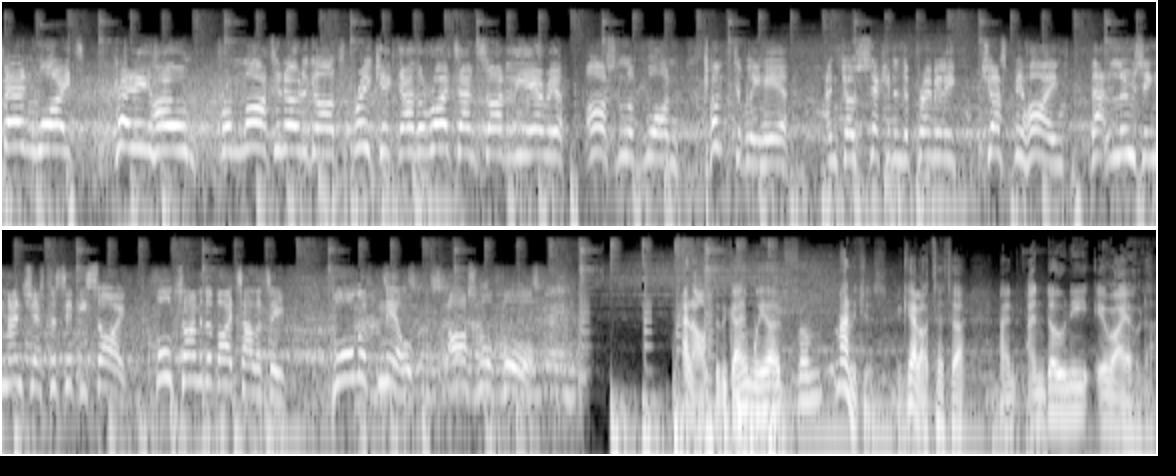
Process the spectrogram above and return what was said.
Ben White heading home from Martin Odegaard's free kick down the right hand side of the area. Arsenal have won comfortably here and go second in the Premier League just behind that losing Manchester City side. Full time of the Vitality. Bournemouth nil, Arsenal 4. And after the game, we heard from managers Mikel Arteta and Andoni Iraola.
